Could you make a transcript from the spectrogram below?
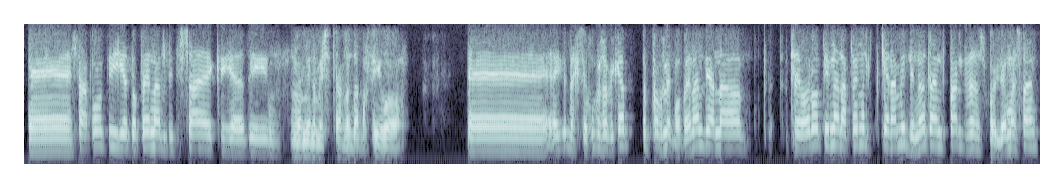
Ε, θα πω ότι για το πέναλτι της ΑΕΚ, γιατί να μην νομίζετε ότι θα μεταποφύγω. Ε, εντάξει, εγώ προσωπικά το, το βλέπω πέναλτι, αλλά θεωρώ ότι είναι ένα πέναλτι που και να μην δινόταν πάλι δεν θα ασχολιόμασταν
